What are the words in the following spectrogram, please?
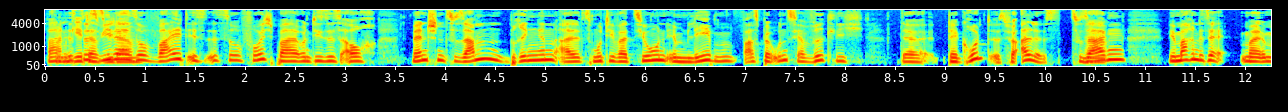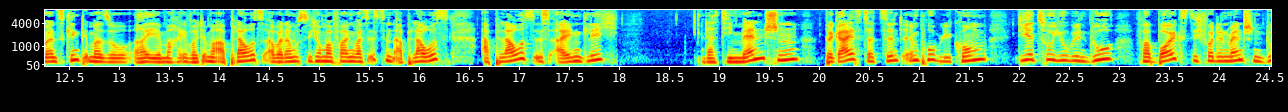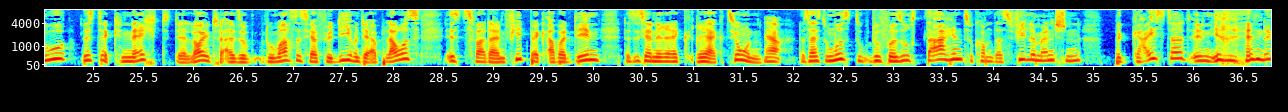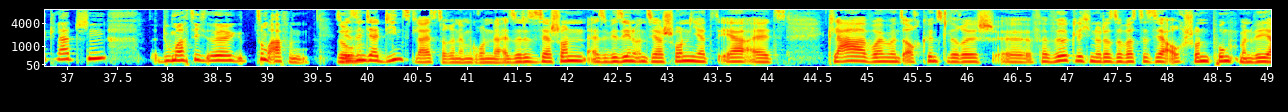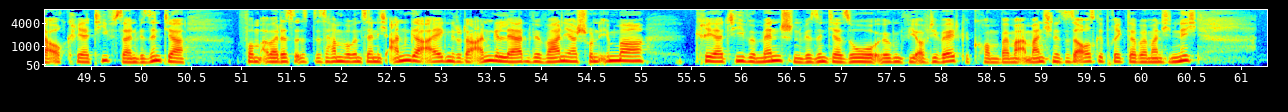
wann, Wann ist geht das das wieder, wieder? so weit? Es ist so furchtbar und dieses auch Menschen zusammenbringen als Motivation im Leben, was bei uns ja wirklich der, der Grund ist für alles. Zu Ja. sagen, wir machen das ja immer, immer es klingt immer so, ah, ihr macht, ihr wollt immer Applaus, aber da musst du dich auch mal fragen, was ist denn Applaus? Applaus ist eigentlich, dass die Menschen begeistert sind im Publikum, dir zujubeln, du verbeugst dich vor den Menschen, du bist der Knecht der Leute. Also du machst es ja für die und der Applaus ist zwar dein Feedback, aber den, das ist ja eine Reak- Reaktion. Ja. Das heißt, du musst, du, du versuchst dahin zu kommen, dass viele Menschen begeistert in ihre Hände klatschen. Du machst dich äh, zum Affen. So. Wir sind ja Dienstleisterin im Grunde. Also das ist ja schon, also wir sehen uns ja schon jetzt eher als, klar wollen wir uns auch künstlerisch äh, verwirklichen oder sowas, das ist ja auch schon ein Punkt. Man will ja auch kreativ sein. Wir sind ja vom, aber das ist, das haben wir uns ja nicht angeeignet oder angelernt. Wir waren ja schon immer kreative Menschen. Wir sind ja so irgendwie auf die Welt gekommen. Bei ma- manchen ist es ausgeprägter, bei manchen nicht.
